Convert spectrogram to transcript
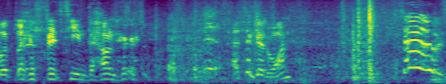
Flipped like a 15 pounder. That's a good one. Dude,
